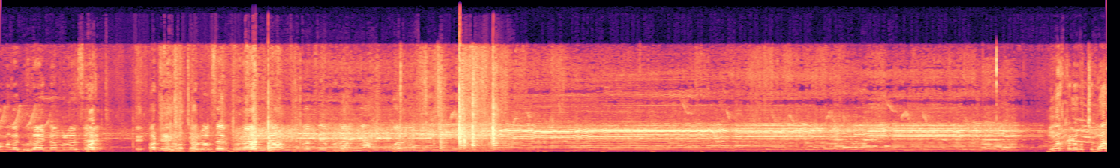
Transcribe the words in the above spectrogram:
আমাকে ঘুরাইন না হট সাহেব। হট হট। সাহেব ঘুরাইন না। মুরল সাহেব ঘুরাইন না। মর কানা বাচ্চা মর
